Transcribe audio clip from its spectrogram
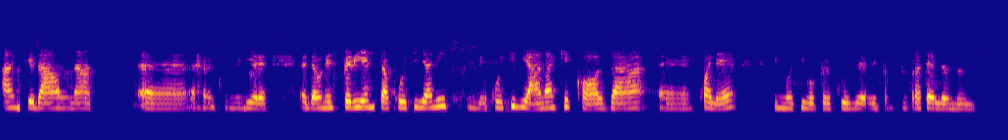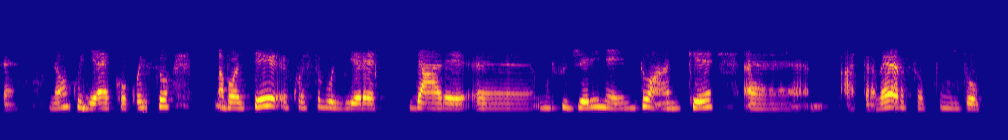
anche da una eh, come dire, eh, da un'esperienza quotidiana che cosa, eh, qual è il motivo per cui il proprio fratello non c'è. No? Quindi ecco, questo a volte questo vuol dire dare eh, un suggerimento anche eh, attraverso appunto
